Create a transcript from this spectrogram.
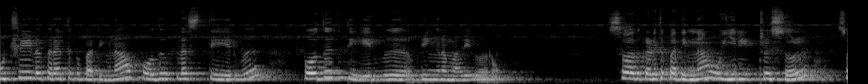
முற்றியலுகரத்துக்கு பார்த்திங்கன்னா பொது ப்ளஸ் தேர்வு பொது தேர்வு அப்படிங்கிற மாதிரி வரும். ஸோ அதுக்கடுத்து பார்த்திங்கன்னா உயிரீற்று சொல். ஸோ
